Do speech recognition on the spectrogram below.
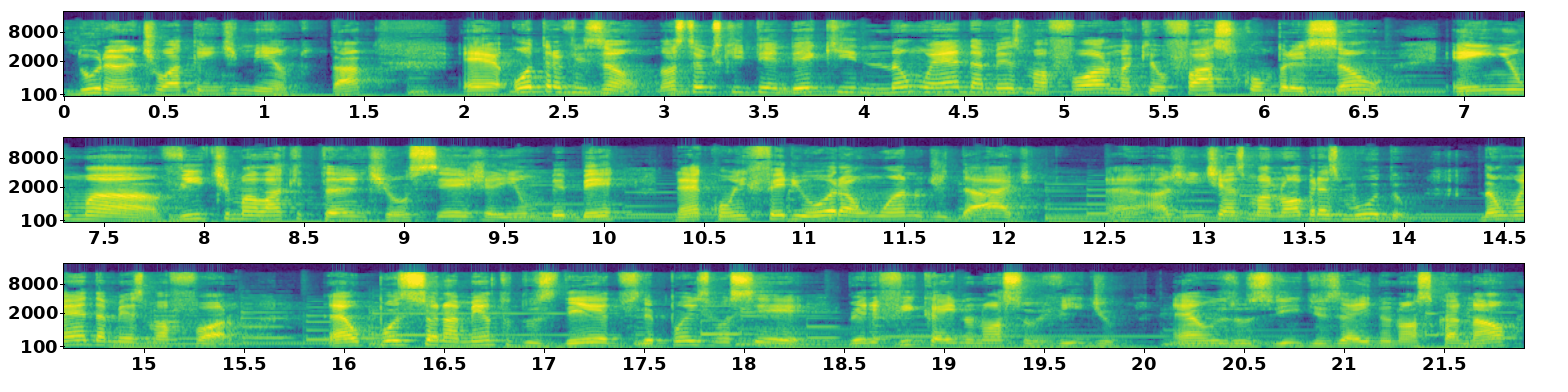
durante o atendimento, tá? É, outra visão, nós temos que entender que não é da mesma forma que eu faço compressão em uma vítima lactante, ou seja, em um bebê, né, com inferior a um ano de idade. Né? A gente as manobras mudam, não é da mesma forma é o posicionamento dos dedos. Depois você verifica aí no nosso vídeo, é, os vídeos aí no nosso canal.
